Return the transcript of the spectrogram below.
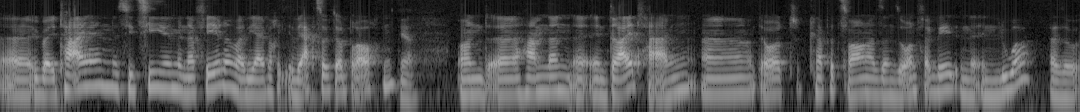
äh, über Italien, Sizilien mit einer Fähre, weil die einfach ihr Werkzeug dort brauchten Ja. und äh, haben dann äh, in drei Tagen äh, dort knappe 200 Sensoren verlegt in, in Lua, also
